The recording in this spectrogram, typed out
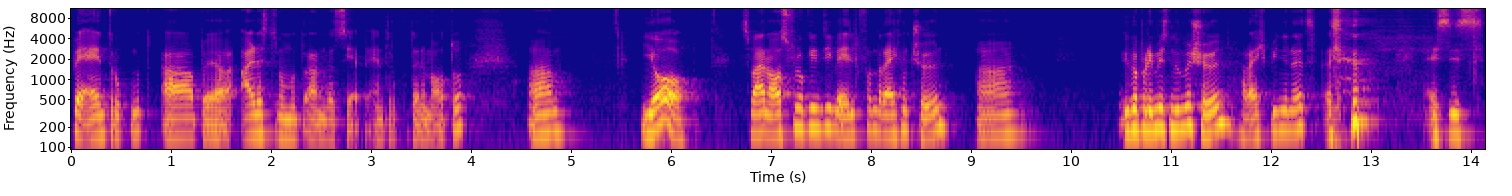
beeindruckend, aber alles drum und dran war sehr beeindruckend an dem Auto. Ähm, ja, es war ein Ausflug in die Welt von Reich und Schön. Äh, überblieben ist nur mehr schön, reich bin ich nicht. es ist,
